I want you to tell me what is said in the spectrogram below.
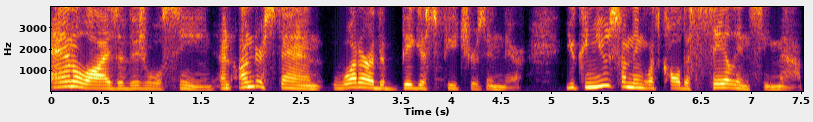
analyze a visual scene and understand what are the biggest features in there. You can use something what's called a saliency map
